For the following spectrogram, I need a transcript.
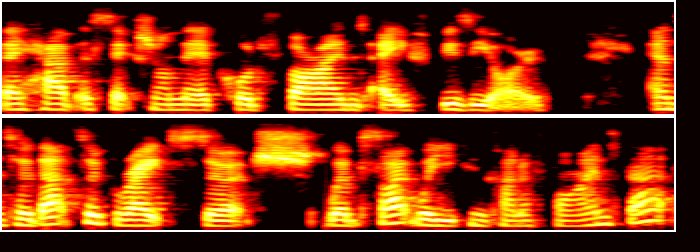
They have a section on there called Find a Physio. And so that's a great search website where you can kind of find that.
